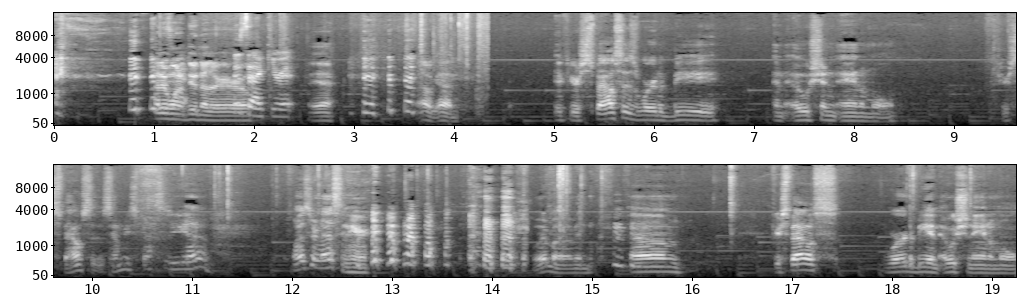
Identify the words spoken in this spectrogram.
I didn't want to do another arrow. It's accurate. Yeah. Oh god. If your spouses were to be an ocean animal, your spouses, how many spouses do you have? Why is there an S in here? what am I? I mean, um, if your spouse were to be an ocean animal,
